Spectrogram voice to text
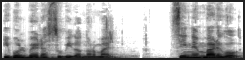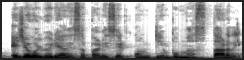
y volver a su vida normal. Sin embargo, ella volvería a desaparecer un tiempo más tarde,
